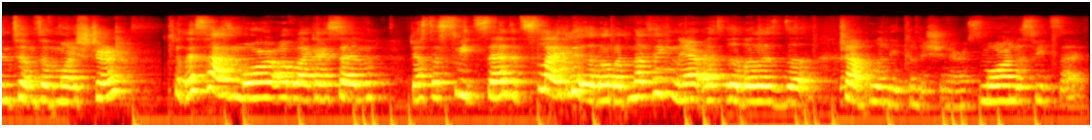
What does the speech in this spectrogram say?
in terms of moisture. So this has more of, like I said, just a sweet scent. It's slightly herbal, but nothing near as herbal as the shampoo and the conditioner. It's more on the sweet side.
